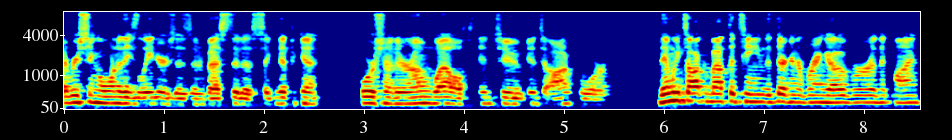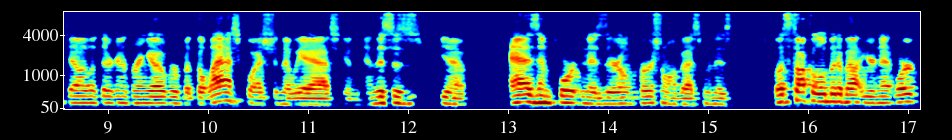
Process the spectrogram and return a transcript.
Every single one of these leaders has invested a significant portion of their own wealth into, into Encore. Then we talk about the team that they're going to bring over and the clientele that they're going to bring over. But the last question that we ask, and, and this is, you know, as important as their own personal investment is let's talk a little bit about your network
